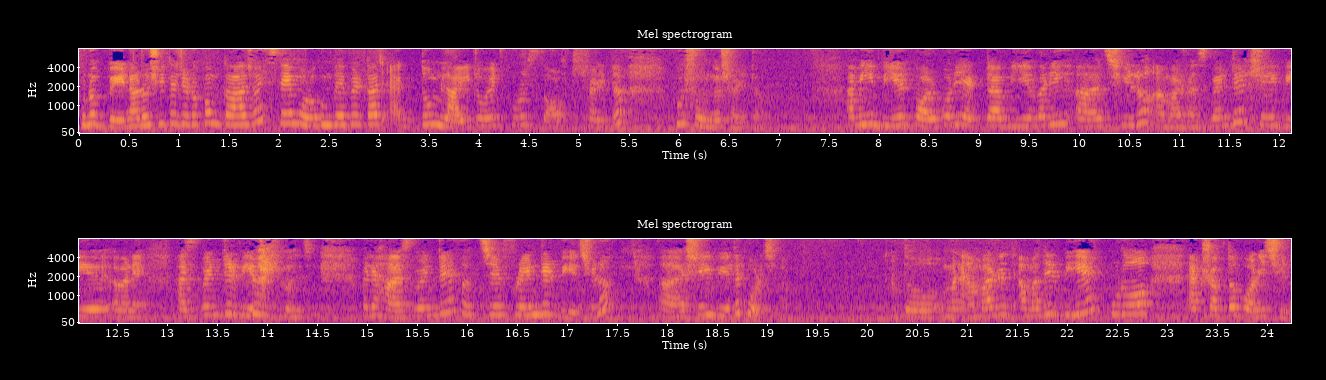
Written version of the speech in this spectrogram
পুরো বেনারসিতে যেরকম কাজ হয় সেম ওরকম টাইপের কাজ, একদম লাইট ওয়েট পুরো সফট শাড়িটা, খুব সুন্দর শাড়িটা। আমি বিয়ের পরপরই একটা বিয়ে বাড়ি ছিল আমার হাজব্যান্ডের সেই বিয়ে মানে হাজব্যান্ডের বিয়ে বাড়ি বলছি। মানে হাজব্যান্ডের হচ্ছে ফ্রেন্ডের বিয়ে ছিল সেই বিয়েতে পড়েছিলাম। তো মানে আমার, আমাদের বিয়ের পুরো এক সপ্তাহ পরই ছিল,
